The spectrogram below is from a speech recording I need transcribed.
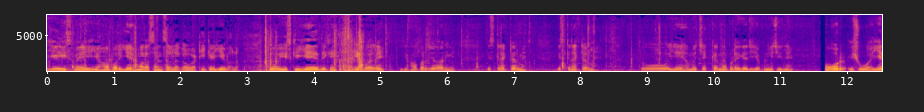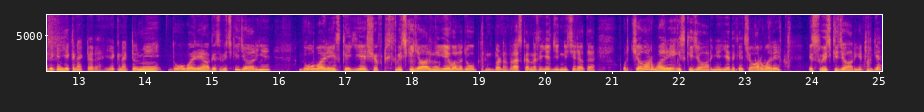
ये इसमें, यहाँ पर ये हमारा सेंसर लगा हुआ है, ठीक है? ये वाला। तो इसकी ये देखें, ये वायरें यहाँ पर जा रही हैं, इस कनेक्टर में। इस कनेक्टर में। तो ये हमें चेक करना पड़ेगा जी अपनी चीज़ें। और इशू है। ये देखें, ये कनेक्टर है। ये कनेक्टर में दो वायरें आगे स्विच की जा रही हैं। दो वायरें इसके, ये शिफ्ट स्विच की जा रही हैं। ये वाला जो बटन प्रेस करने से ये नीचे जाता है। और चार वायरें इसकी जा रही हैं। ये देखें, चार वायरें इस स्विच की जा रही है, ठीक है?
